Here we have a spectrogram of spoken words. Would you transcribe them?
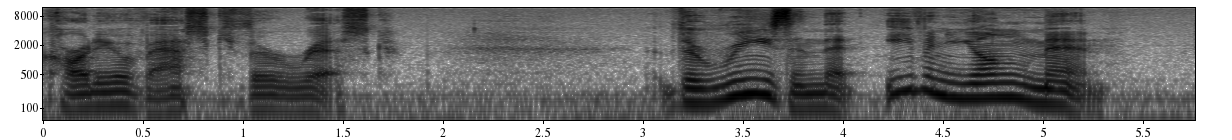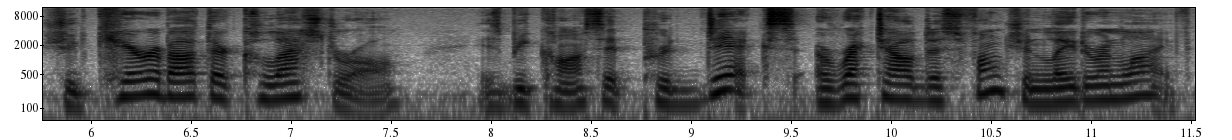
cardiovascular risk. The reason that even young men should care about their cholesterol is because it predicts erectile dysfunction later in life,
